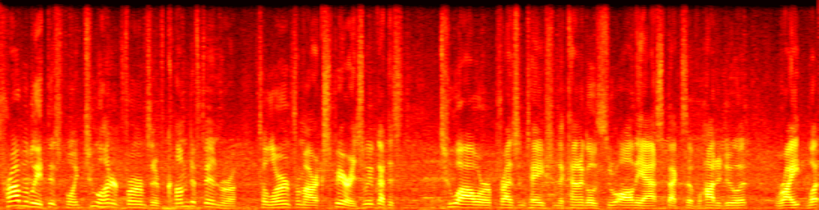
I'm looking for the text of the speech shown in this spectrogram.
probably at this point 200 firms that have come to FINRA to learn from our experience. So we've got this two hour presentation that kind of goes through all the aspects of how to do it right, what,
